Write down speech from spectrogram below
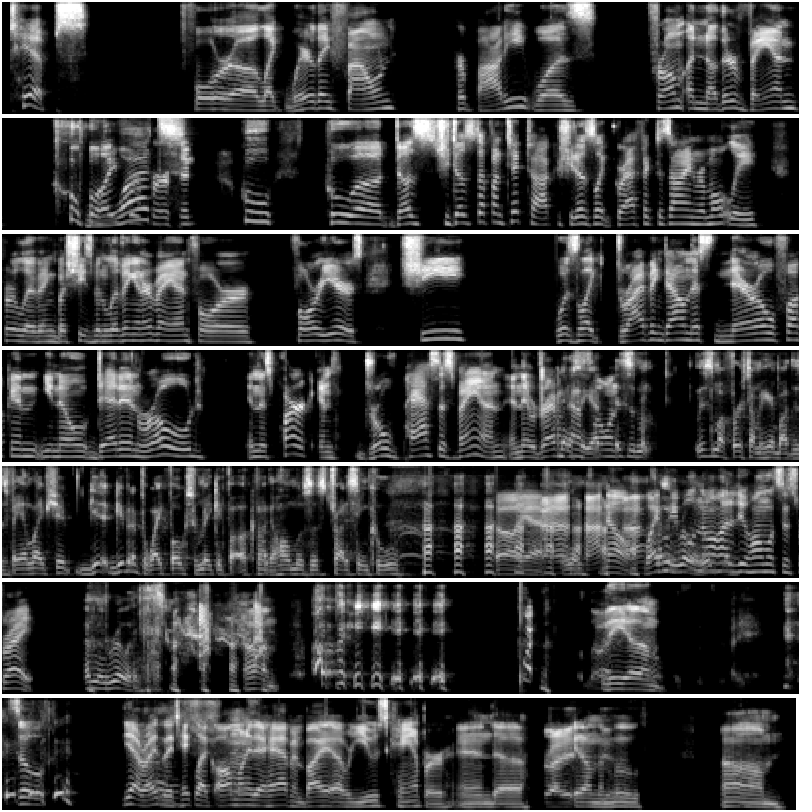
tips for uh like where they found her body was from another van lifer What? person who who uh, does she does stuff on TikTok. She does like graphic design remotely for a living, but she's been living in her van for four years. She was like driving down this narrow fucking you know dead end road in this park and drove past this van, and they were driving gotta kind of slow. I- this is my, this is my first time hearing about this van life shit. Give, give it up to white folks for making fu- fucking homelessness try to seem cool. oh yeah. No, white I mean, people really, know how the- to do homelessness right. I mean, really. Um, The, um, so yeah, right. They Oh, take like all money they have and buy a used camper and uh, right. get on the yeah. move. Um,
